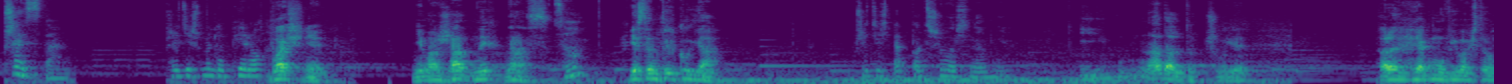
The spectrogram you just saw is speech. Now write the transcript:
Przestań. Przecież my dopiero. Właśnie. Nie ma żadnych nas. Co? Jestem tylko ja. Przecież tak patrzyłeś na mnie. I nadal to czuję. Ale jak mówiłaś, to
